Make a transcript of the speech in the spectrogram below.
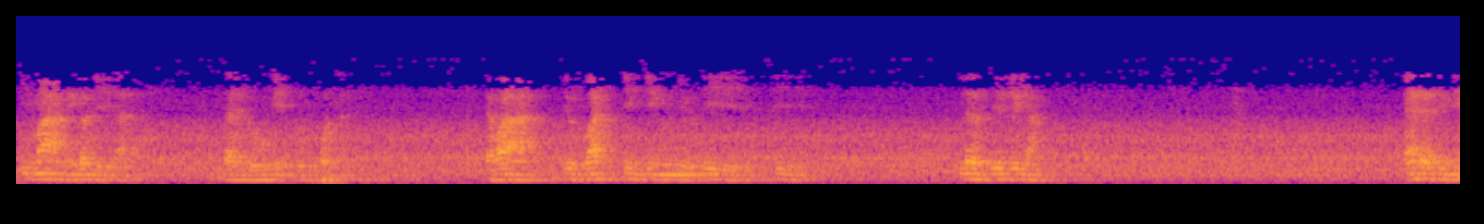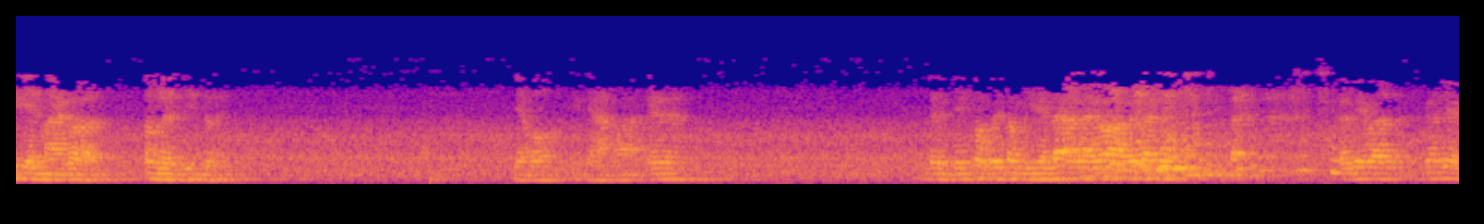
ที่มากนี่ก็ดีแล้วได้รู้เหตุรู้ผลนะแต่ว่าจุดวัดจริง ๆ อยู่ที่ที่เริ่มยึดหรือยังแต่สิ่งที่เรียนมาก็ต้องเริ่มยึดด้วยเดี๋ยวพี่ยามว่า เออ เริ่มยึดก็ไม่ต้องเรียนแล้วอะไรว่าไปแล้วก็เรียกว่าก็เรียก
